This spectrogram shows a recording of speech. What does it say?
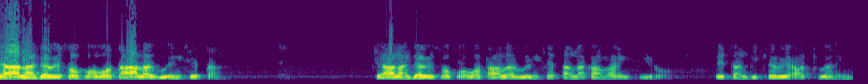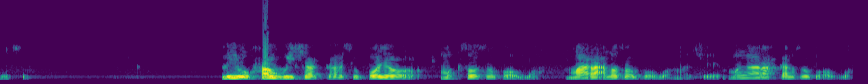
Jala gawe sapa Allah taala ku ing setan. Jala gawe sapa Allah taala ku ing setan nakamaring sira. Setan digawe aduan ing musuh. Liu hawi syaka supaya meksa sapa Allah, marakno sapa Allah maksudnya, mengarahkan sapa Allah.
